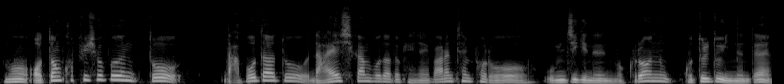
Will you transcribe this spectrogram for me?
뭐 어떤 커피숍은 또 나보다도 나의 시간보다도 굉장히 빠른 템포로 움직이는 뭐 그런 곳들도 있는데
